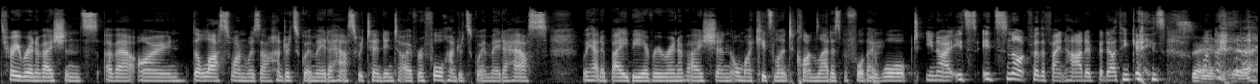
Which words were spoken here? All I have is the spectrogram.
three renovations of our own. The last one was a 100 square metre house. We turned into over a 400 square metre house. We had a baby every renovation. All my kids learned to climb ladders before they walked. You know, it's it's not for the faint-hearted, but I think it is. Same, my, yeah.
